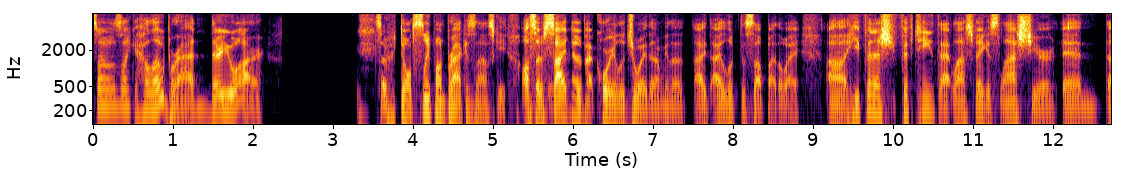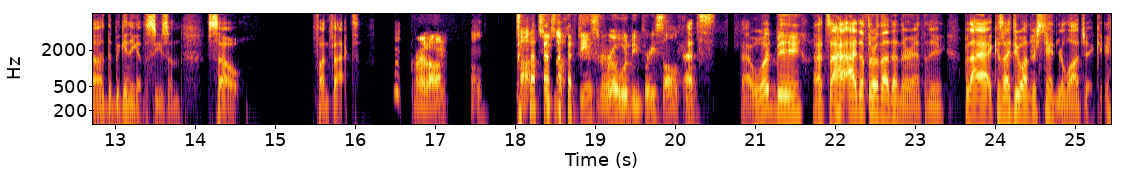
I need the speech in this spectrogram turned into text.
So I was like, hello, Brad. There you are. so don't sleep on Brad Keselowski. Also, yeah. side note about Corey LaJoie that I'm gonna I, I looked this up by the way. Uh, he finished 15th at Las Vegas last year in uh, the beginning of the season. So Fun fact. Right on. Oh, top two top 15s in a row would be pretty solid. That's that would be. That's I, I, had to throw that in there, Anthony. But I because I do understand your logic, and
